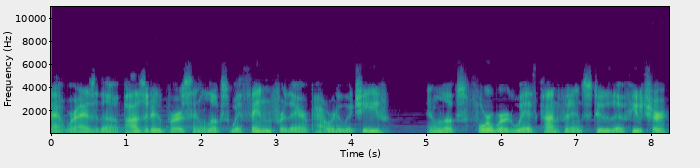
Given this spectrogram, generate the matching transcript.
that whereas the positive person looks within for their power to achieve and looks forward with confidence to the future,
